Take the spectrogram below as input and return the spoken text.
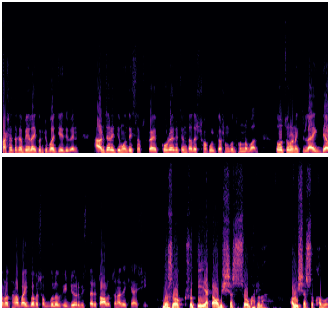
পাশে থাকা বেল আইকনটি বাজিয়ে দিবেন। আর যারা ইতিমধ্যে সাবস্ক্রাইব করে রেখেছেন, তাদের সকলকে অসংখ্য ধন্যবাদ। তো চলুন একটি লাইক দিয়ে আমরা ধারাবাহিকভাবে সবগুলো ভিডিওর বিস্তারিত আলোচনা দেখে আসি। দর্শক, সত্যি একটা অবিশ্বাস্য ঘটনা, অবিশ্বাস্য খবর।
